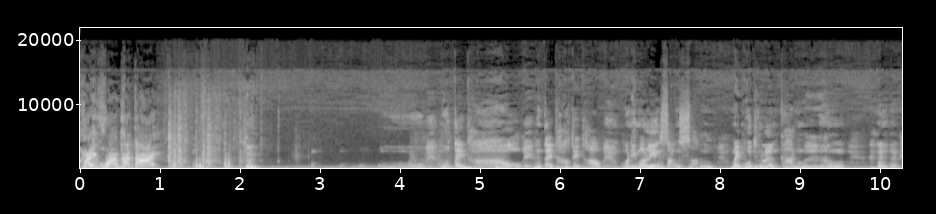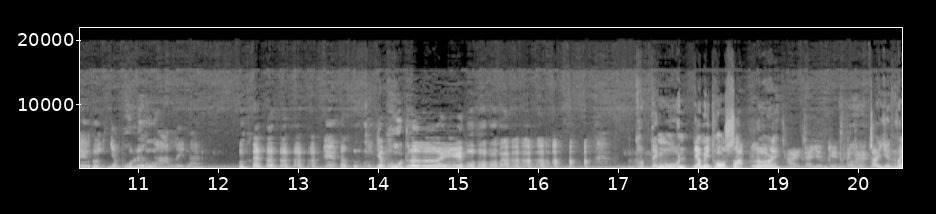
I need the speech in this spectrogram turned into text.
ใครขวางข้าตาย โอ้ ไต่เท้าไต่เท้าไต่เท้าวันนี้มาเลี้ยงสังสรรค์ไม่พูดถึงเรื่องการเมือง อย่าพูดเรื่องงานเลยนะ อย่าพูดเลยท่านแต่งวนอย่าไม่โทสะเลย ใช่ ใจเย็นๆกันนะใจเย็นไว้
